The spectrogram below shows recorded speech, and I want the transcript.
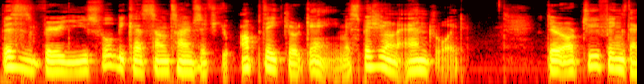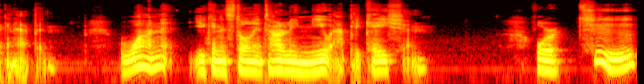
This is very useful because sometimes if you update your game, especially on Android, there are two things that can happen. One, you can install an entirely new application or two,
